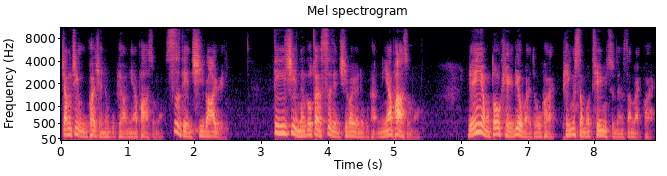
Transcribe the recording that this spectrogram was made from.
将近五块钱的股票，你要怕什么？四点七八元，第一季能够赚四点七八元的股票，你要怕什么？联勇都可以六百多块，凭什么天域只能三百块？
